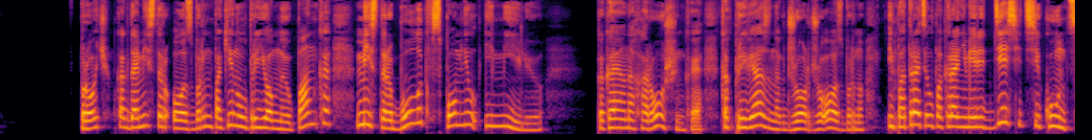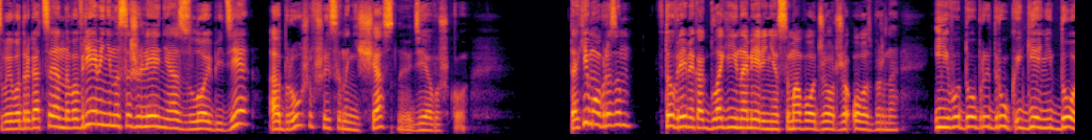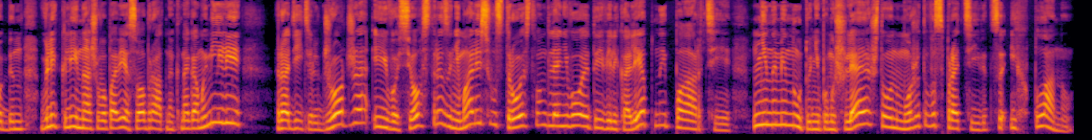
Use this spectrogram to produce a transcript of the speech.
Впрочем, когда мистер Осборн покинул приемную Панка, мистер Буллок вспомнил Эмилию — какая она хорошенькая, как привязана к Джорджу Осборну, и потратил, по крайней мере, 10 секунд своего драгоценного времени на сожаление о злой беде, обрушившейся на несчастную девушку. Таким образом, в то время как благие намерения самого Джорджа Осборна и его добрый друг и гений Добин влекли нашего повесу обратно к ногам Эмилии, Родитель Джорджа и его сестры занимались устройством для него этой великолепной партии, ни на минуту не помышляя, что он может воспротивиться их плану.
